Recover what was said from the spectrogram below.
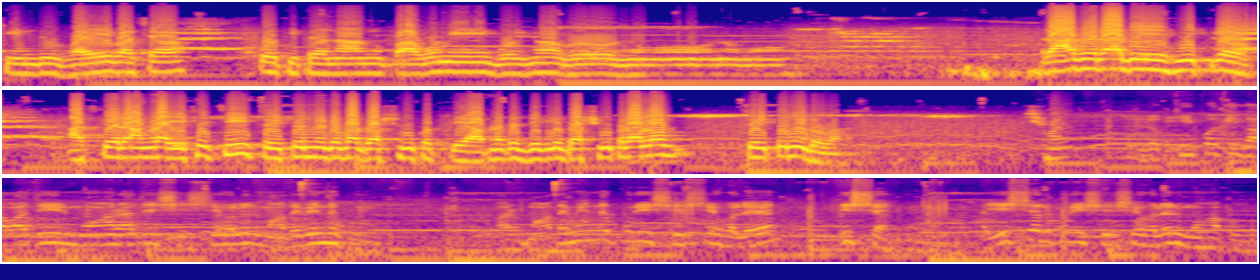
সিন্ধু ভয়ে বচ, পতিত নাং পাবনে বৈনভ নমো নমো। রাধে রাধে মিত্র, আজকের আমরা এসেছি চৈতন্য ডোবা দর্শন করতে। আপনাদের যেগুলো দর্শন করালাম, চৈতন্য ডোবা। লক্ষ্মীপতি বাবাজির মহারাজের শিষ্য হলেন মাধবেন্দ্রপুরী। আর মাধবেন্দ্রপুরীর শিষ্য হলেন ঈশ্বরপুরী। আর ঈশ্বরপুরীর শিষ্য হলেন মহাপ্রভু।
